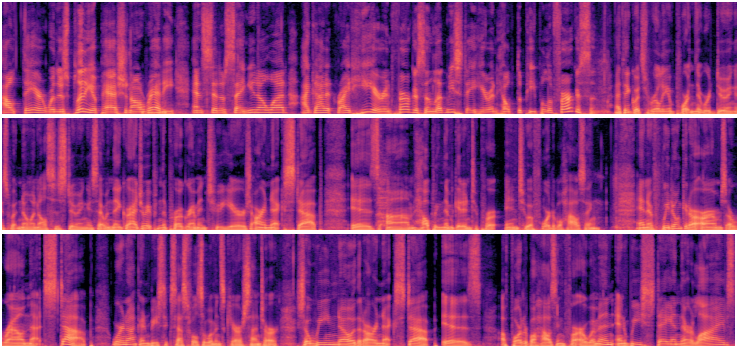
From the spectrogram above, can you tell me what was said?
out there where there's plenty of passion already mm-hmm. instead of saying, "You know what? I got it right here in Ferguson. Let me stay here and help the people of Ferguson." I think what's really important that we're doing is what no one else is doing is that when they graduate from the program in 2 years, our next step is um, helping them get into into affordable housing. And if we don't get our arms around that step, we're not going to be successful as a women's care center. So we know that our next step is affordable housing for our women, and we stay in their lives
